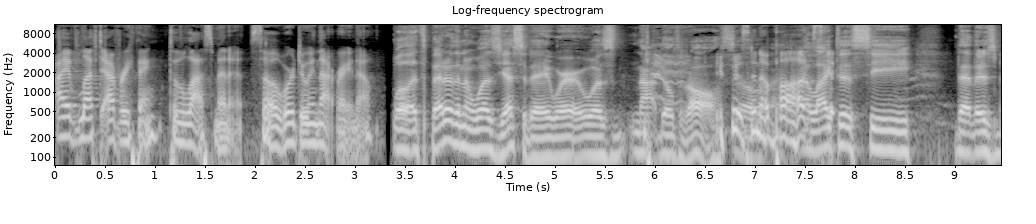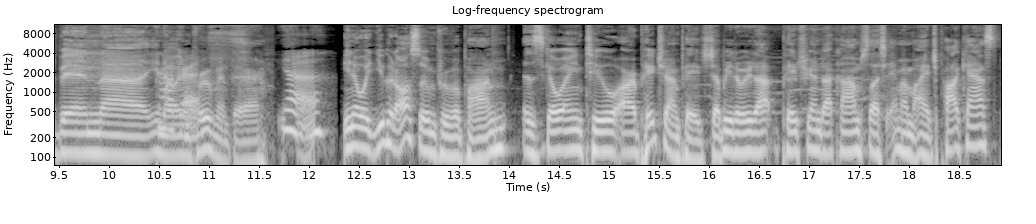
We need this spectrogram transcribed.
I've left everything to the last minute. So we're doing that right now. Well, it's better than it was yesterday, where it was not built at all. it was in a uh, box. I like to see that there's been, uh, you know, improvement there. Yeah. You know what you could also improve upon is going to our Patreon page, www.patreon.com slash MMIH podcast.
